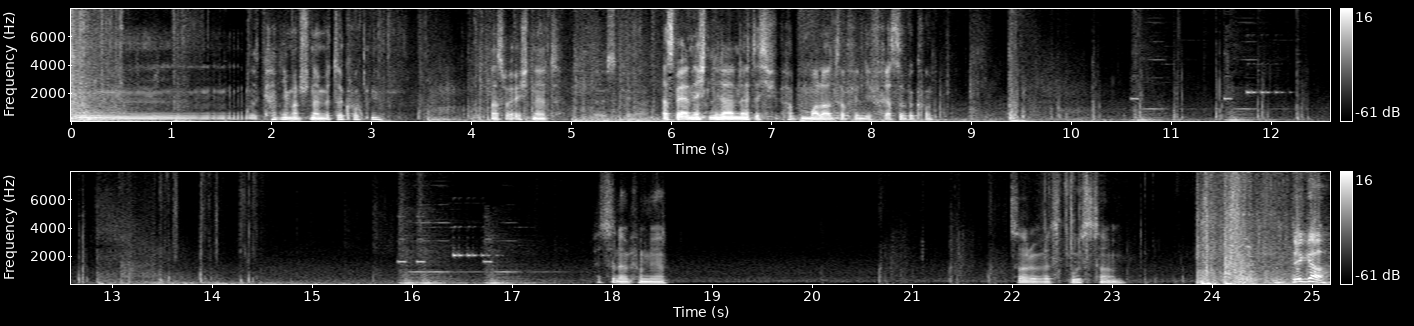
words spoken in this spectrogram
Hm, Kann jemand schnell Mitte gucken? Das wäre echt nett. Da ist keiner. Das wäre nicht nett. Ich hab Molotow in die Fresse bekommen. Was willst du denn von mir? So, du willst Boost haben. Digga!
